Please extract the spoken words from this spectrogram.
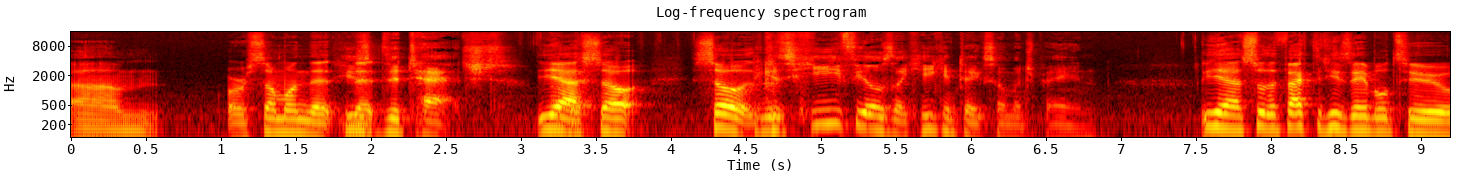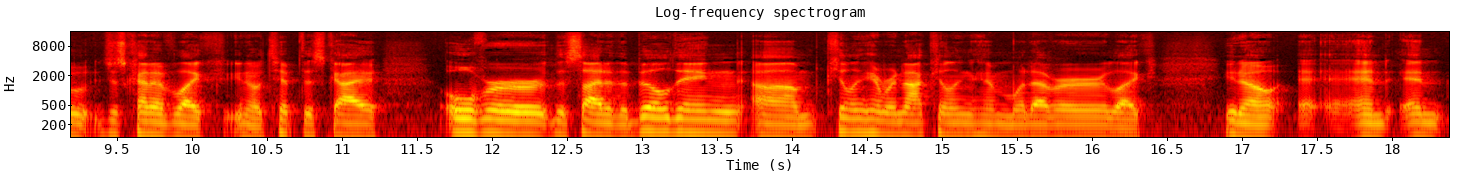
um, or someone that, He's that detached. yeah. Okay. So so because he feels like he can take so much pain. Yeah, so the fact that he's able to just kind of like, you know, tip this guy over the side of the building, um, killing him or not killing him, whatever, like, you know, and and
